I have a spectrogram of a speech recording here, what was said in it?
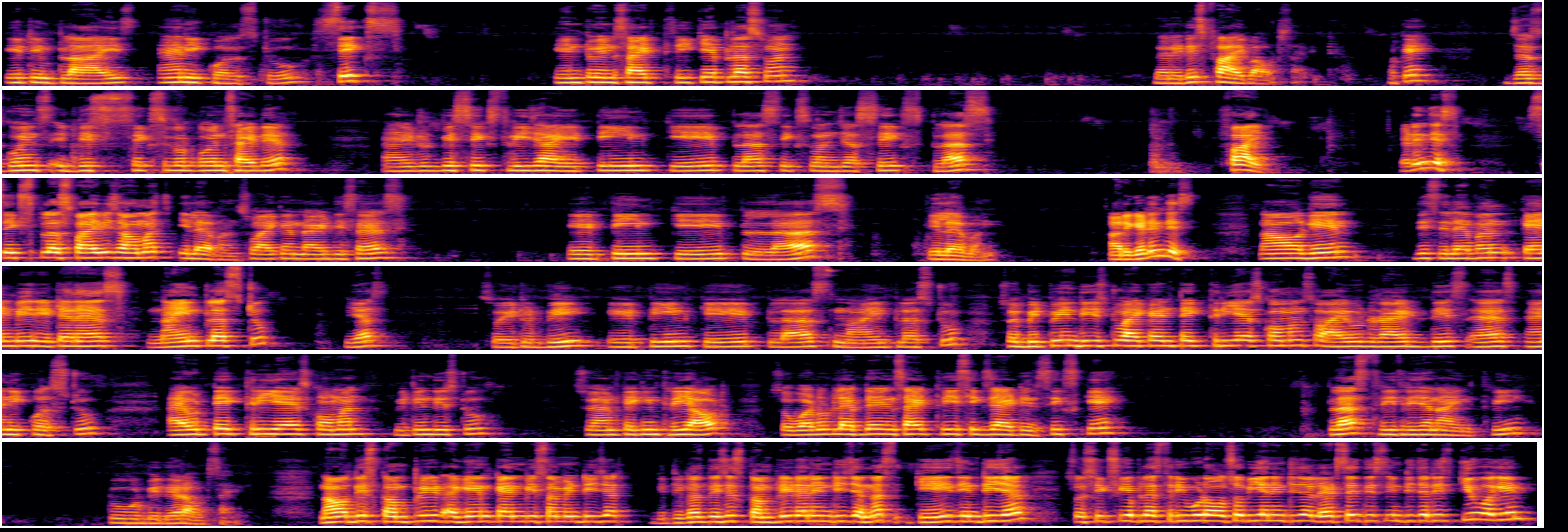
it implies n equals to 6 into inside 3k plus 1 then it is 5 outside okay? Just going this 6 would go inside there and it would be 6 3 ja 18 k plus 6 1 just 6 plus 5 getting this? 6 plus 5 is how much? 11 so i can write this as 18k plus 11 are you getting this? Now again this 11 can be written as 9 plus 2 yes so it would be 18k plus 9 plus 2 so between these two i can take 3 as common. So i would write this as n equals to i would take 3 as common between these two. So i'm taking 3 out. So what would left there inside? 3 6 18 6k plus 3 3 is 9 3 2 would be there outside. Now this complete again can be some integer. Because this is complete an integer na? k is integer. So 6k plus 3 would also be an integer. Let's say this integer is q again.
